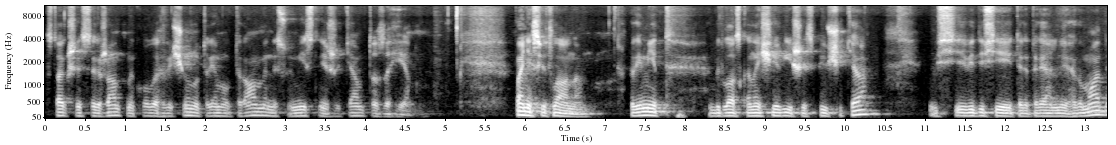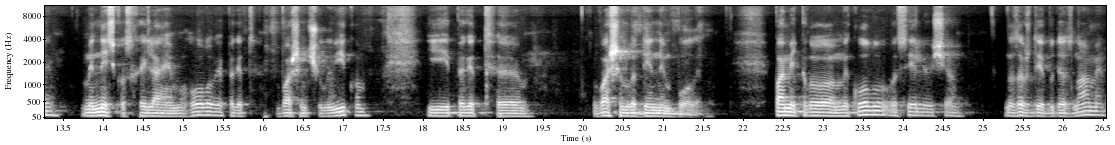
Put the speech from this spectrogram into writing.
старший сержант Микола Гречун отримав травми, несумісні з життям та загинув. Пані Світлана, прийміть, будь ласка, найщиріше співчуття від усієї територіальної громади. Ми низько схиляємо голови перед вашим чоловіком і перед е, вашим родинним болем. Пам'ять про Миколу Васильовича назавжди буде з нами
